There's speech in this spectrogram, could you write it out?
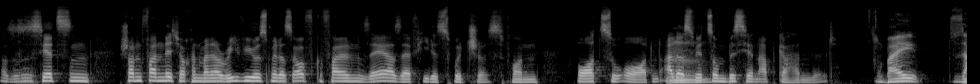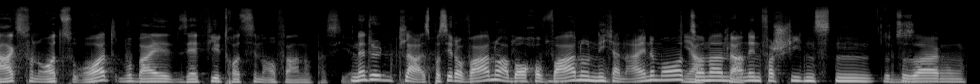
Also es ist jetzt ein, schon fand ich, auch in meiner Review ist mir das aufgefallen, sehr, sehr viele Switches von Ort zu Ort. Und alles Mhm. wird so ein bisschen abgehandelt. Wobei du sagst von Ort zu Ort, wobei sehr viel trotzdem auf Warnung passiert. Natürlich, klar, es passiert auf Wano, aber auch auf Wano nicht an einem Ort, Ja, sondern klar. an den verschiedensten sozusagen,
